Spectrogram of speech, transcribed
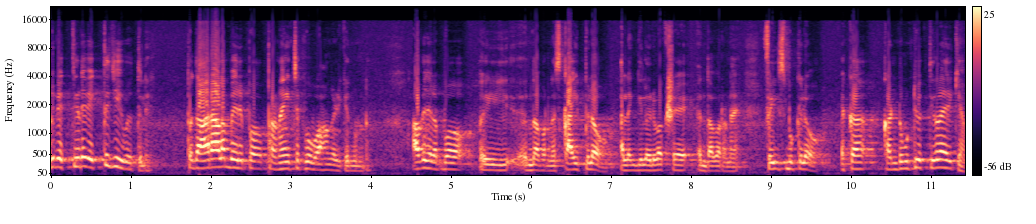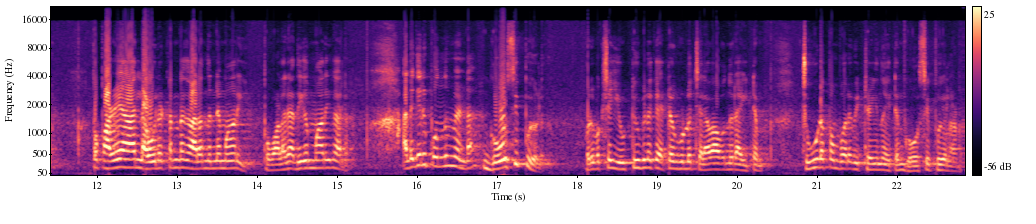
ഒരു വ്യക്തിയുടെ വ്യക്തി ജീവിതത്തിൽ ഇപ്പോൾ ധാരാളം പേര് ഇപ്പോൾ പ്രണയിച്ചൊക്കെ വിവാഹം കഴിക്കുന്നുണ്ട്. അവർ ചിലപ്പോൾ ഈ എന്താ പറയുക സ്കൈപ്പിലോ അല്ലെങ്കിൽ ഒരുപക്ഷെ എന്താ പറയണേ ഫേസ്ബുക്കിലോ ഒക്കെ കണ്ടുമുട്ടി വ്യക്തികളായിരിക്കാം. അപ്പോൾ പഴയ ആ ലവ് ലെറ്ററിന്റെ കാലം തന്നെ മാറി. ഇപ്പോൾ വളരെയധികം മാറിയ കാലം. അല്ലെങ്കിൽ ഇപ്പോൾ ഒന്നും വേണ്ട ഗോസിപ്പുകൾ. ഒരുപക്ഷെ യൂട്യൂബിലൊക്കെ ഏറ്റവും കൂടുതൽ ചിലവാകുന്ന ഒരു ഐറ്റം ചൂടപ്പം പോലെ വിറ്റഴിയുന്ന ഐറ്റം ഗോസിപ്പുകളാണ്.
